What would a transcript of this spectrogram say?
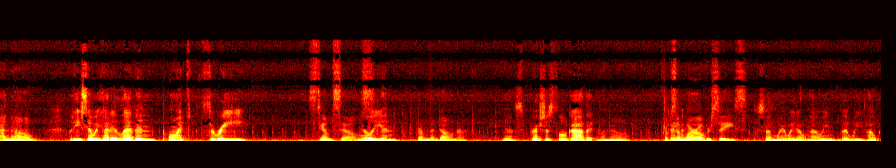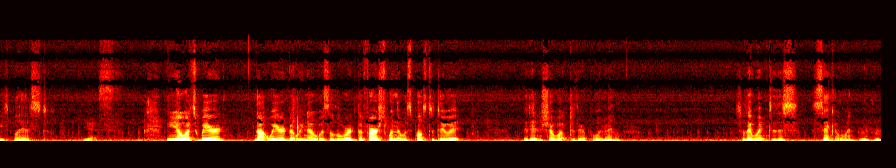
I know. But he said we had 11.3 Stem cells million. from the donor. Yes, precious little guy that I know. From somewhere overseas. somewhere we don't know him, but we hope he's blessed. Yes. You know what's weird? Not weird, but we know it was the Lord. The first one that was supposed to do it, they didn't show up to their appointment. No. So they went to this Second one. Mm-hmm.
